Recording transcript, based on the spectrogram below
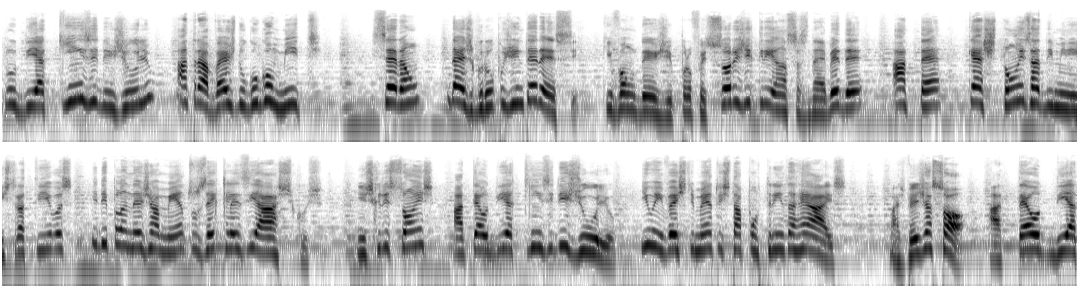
no dia 15 de julho através do Google Meet. Serão 10 grupos de interesse que vão desde professores de crianças na EBD até questões administrativas e de planejamentos eclesiásticos. Inscrições até o dia 15 de julho e o investimento está por 30 reais. Mas veja só, até o dia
